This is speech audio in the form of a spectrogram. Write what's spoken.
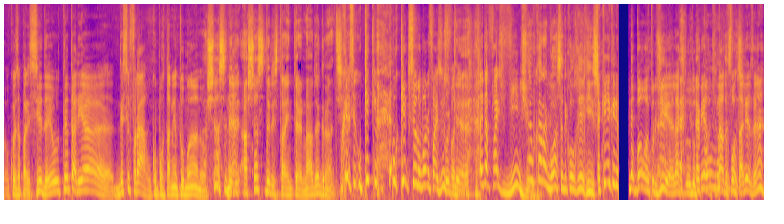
ou coisa parecida, eu tentaria decifrar o comportamento humano. A chance, né? dele, a chance dele estar internado é grande. Porque assim, o que que, por que, que o ser humano faz isso, Porque- Vanderlei? Ainda faz vídeo. É, o cara gosta de correr risco. É que nem aquele bobão outro dia, lá do, do É pênalti, lá do Fortaleza, né?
